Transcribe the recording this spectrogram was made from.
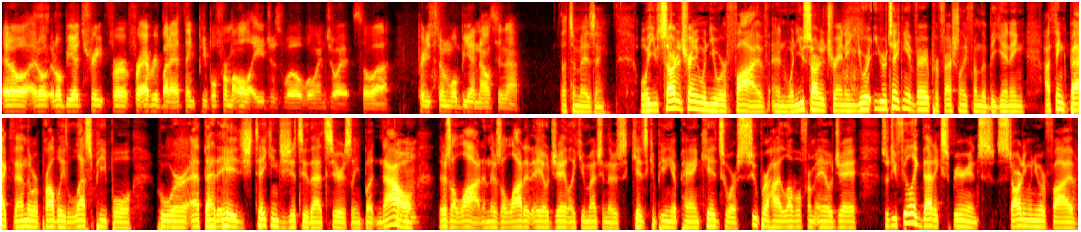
it'll it'll it'll be a treat for for everybody. I think people from all ages will will enjoy it. So uh, pretty soon we'll be announcing that. That's amazing. Well, you started training when you were five, and when you started training, you were you were taking it very professionally from the beginning. I think back then there were probably less people who were at that age taking jiu-jitsu that seriously, but now mm-hmm. there's a lot, and there's a lot at AOJ. Like you mentioned, there's kids competing at Pan, kids who are super high level from AOJ. So, do you feel like that experience, starting when you were five,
